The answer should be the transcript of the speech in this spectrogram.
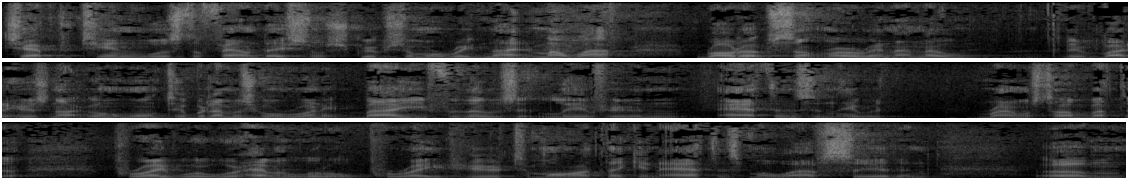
chapter 10 was the foundational scripture I'm going to read tonight. And my wife brought up something earlier, and I know everybody here is not going to want to, but I'm just going to run it by you for those that live here in Athens. And they was, Ryan was talking about the parade. Well, we're having a little parade here tomorrow, I think, in Athens, my wife said. And um,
